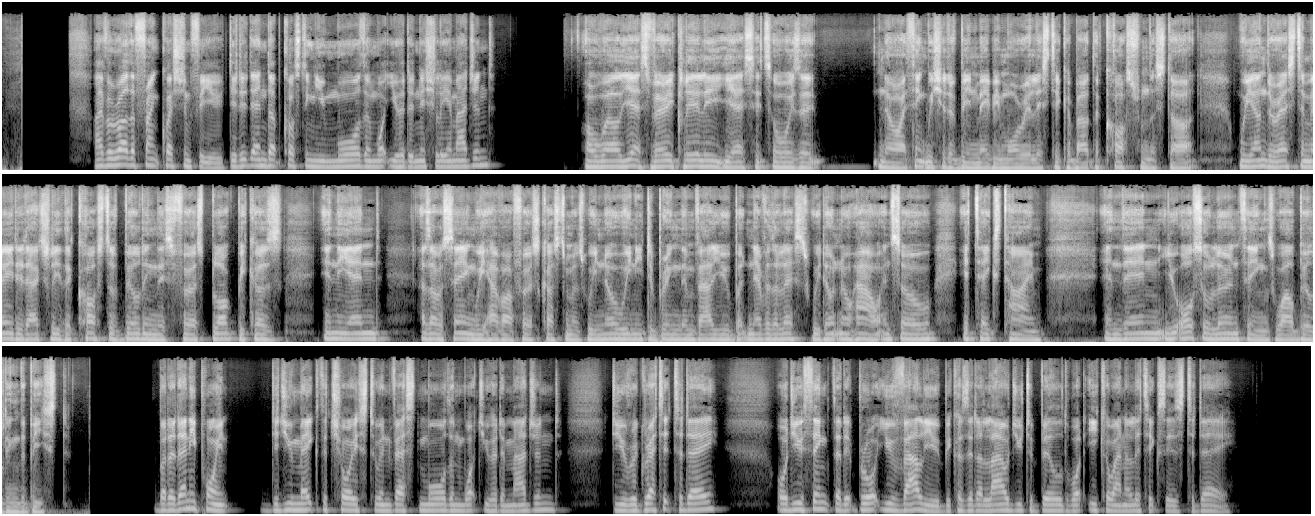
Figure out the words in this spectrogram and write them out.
I have a rather frank question for you. Did it end up costing you more than what you had initially imagined? Oh, well, yes, very clearly, yes. It's always a no, I think we should have been maybe more realistic about the cost from the start. We underestimated actually the cost of building this first block because in the end, as I was saying, we have our first customers. We know we need to bring them value, but nevertheless, we don't know how. And so it takes time. And then you also learn things while building the beast. But at any point, did you make the choice to invest more than what you had imagined? Do you regret it today? Or do you think that it brought you value because it allowed you to build what Echo Analytics is today?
